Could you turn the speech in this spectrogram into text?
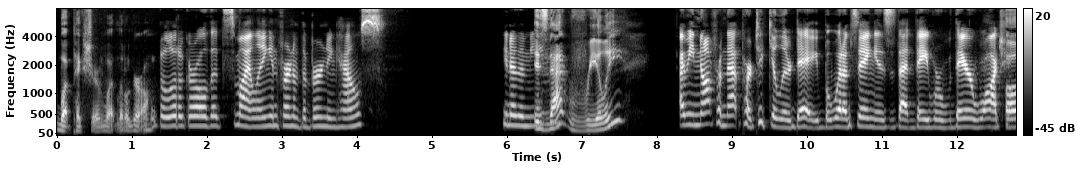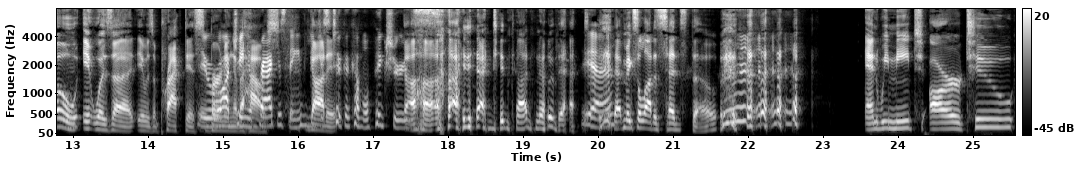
What picture of what little girl? The little girl that's smiling in front of the burning house. You know the meme? Is that really? I mean, not from that particular day, but what I'm saying is that they were there watching. Oh, it was a it was a practice they were burning of watching a house. practice thing. He Got just it. took a couple pictures. Uh-huh. I, I did not know that. Yeah. that makes a lot of sense, though. and we meet our two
